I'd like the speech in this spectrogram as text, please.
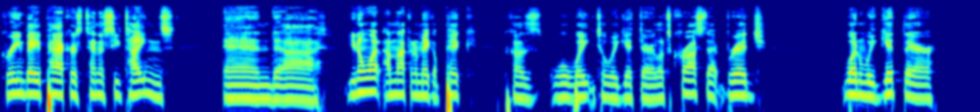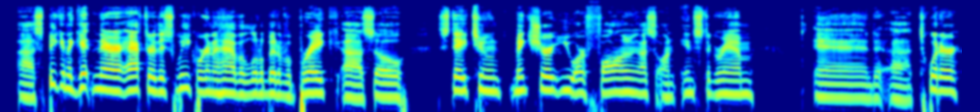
Green Bay Packers, Tennessee Titans, and uh, you know what? I'm not gonna make a pick because we'll wait until we get there. Let's cross that bridge when we get there. Uh, speaking of getting there, after this week, we're gonna have a little bit of a break, uh, so stay tuned. Make sure you are following us on Instagram and uh, Twitter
